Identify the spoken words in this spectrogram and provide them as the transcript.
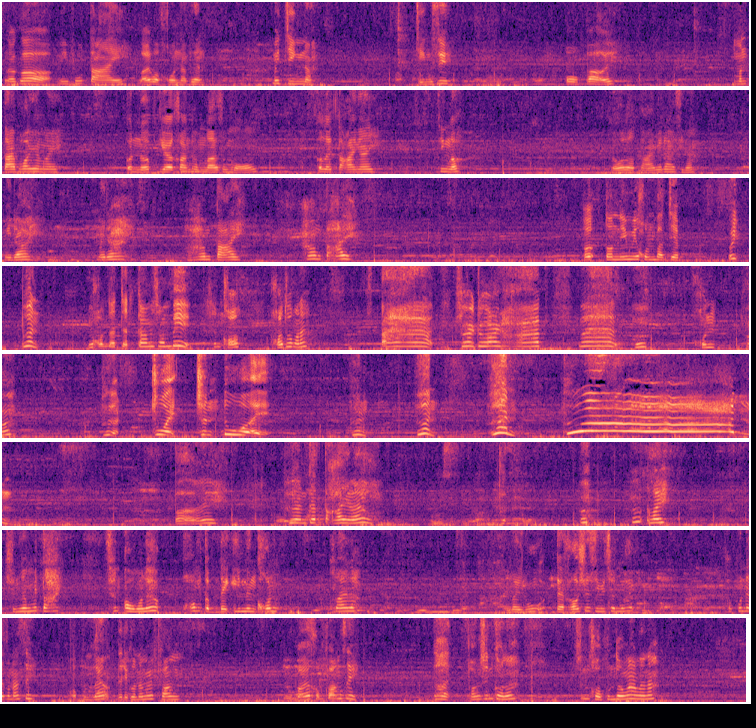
แล้วก็มีผู้ตายร้อยกว่าคนนะเพื่อน ไม่จริงนะ จริงสิ โอ้บ้าเอ้ย มันตายเพราะยังไง ก็เนิร์ฟเกียร์การทำลายสมอง ก็เลยตายไง จริงเหรอแต่ว่าเราตายไม่ได้สินะ ไม่ได้ ไม่ได้ ห้ามตาย ห้ามตาย เออตอนนี้มีคนบาดเจ็บ เฮ้ย เพื่อน มีคนจะจัดการซอมบี้ ฉันขอ ขอโทษก่อนนะ อาช่วยด้วยครับว้าคนเพื่อนช่วยฉันด้วย เพื่อน เพื่อน เพื่อน เพื่อนไปเพื่อนก็ตายแล้วเฮ้ยเฮ้ยอะไร ฉันยังไม่ตาย ฉันออกมาแล้วพร้อมกับเด็กอีกหนึ่งคน ใครล่ะ ไม่รู้แต่เขาช่วยชีวิตฉันไว้ขอบคุณเด็กคนนั้นสิขอบคุณแล้ว แต่เด็กคนนั้นไม่ฟังบอกให้เขาฟังสิได้ฟังฉันก่อนนะ ฉันขอบคุณเธอมากเลยนะ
